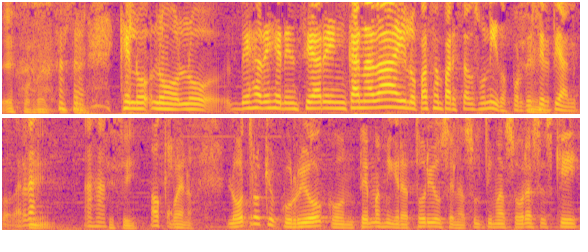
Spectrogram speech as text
Es correcto, sí. que lo, lo, lo deja de gerenciar en Canadá y lo pasan para Estados Unidos, por Sí. decirte algo, ¿verdad? Sí. Ajá. Sí, sí. Bueno, lo otro que ocurrió con temas migratorios en las últimas horas es que,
